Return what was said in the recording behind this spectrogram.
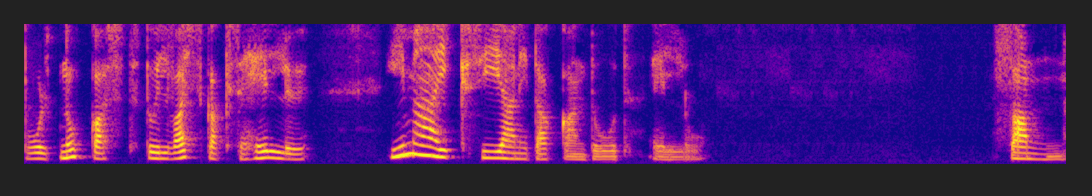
puult nukast tull vaskakse hellü. imäik siiani takanduud ellu. sann.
